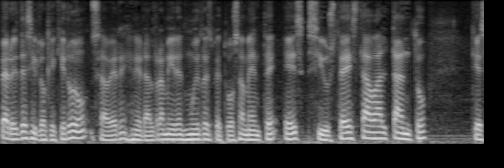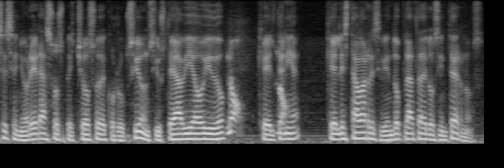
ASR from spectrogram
Pero es decir, lo que quiero saber, general Ramírez, muy respetuosamente, es si usted estaba al tanto que ese señor era sospechoso de corrupción, si usted había oído No, que él no. tenía, que él estaba recibiendo plata de los internos.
